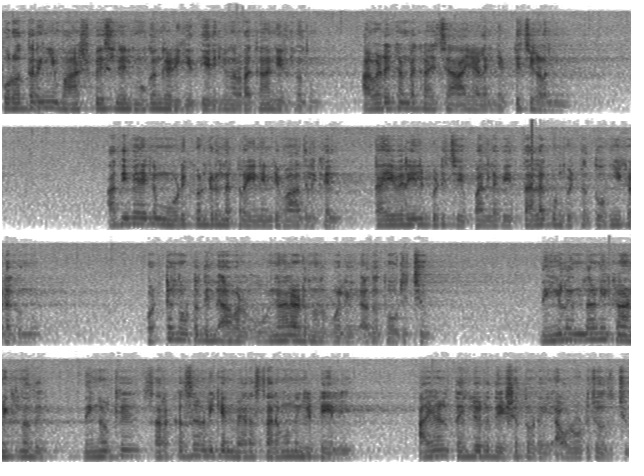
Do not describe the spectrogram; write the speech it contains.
പുറത്തിറങ്ങി വാഷ് ബേസിനിൽ മുഖം കഴുകി തിരിഞ്ഞു നടക്കാനിരുന്നതും അവിടെ കണ്ട കാഴ്ച അയാളെ ഞെട്ടിച്ചു കളഞ്ഞു. അതിവേഗം മൂടിക്കൊണ്ടിരുന്ന ട്രെയിനിന്റെ വാതിൽക്കൽ കൈവരിയിൽ പിടിച്ച് പല്ലവി തല കുമ്പിട്ട് തൂങ്ങിക്കിടക്കുന്നു. ഒറ്റ നോട്ടത്തിൽ അവൾ ഊഞ്ഞാലാടുന്നതുപോലെ അത് തോന്നിച്ചു. നിങ്ങൾ എന്താണ് ഈ കാണിക്കുന്നത്? നിങ്ങൾക്ക് സർക്കസ് കാണിക്കാൻ വേറെ സ്ഥലമൊന്നും കിട്ടിയില്ലേ? അയാൾ തെല്ലൊരു ദേഷ്യത്തോടെ അവളോട് ചോദിച്ചു.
